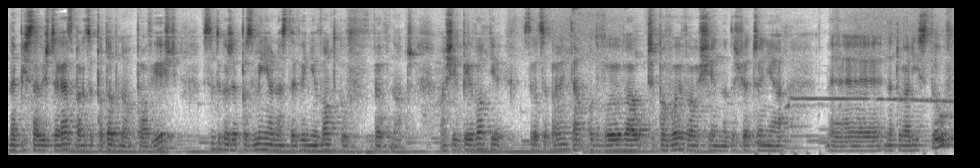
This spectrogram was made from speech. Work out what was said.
Napisał jeszcze raz bardzo podobną powieść, z tym tylko, że pozmieniał nastawienie wątków wewnątrz. On się pierwotnie, z tego co pamiętam, odwoływał, czy powoływał się na doświadczenia e, naturalistów,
